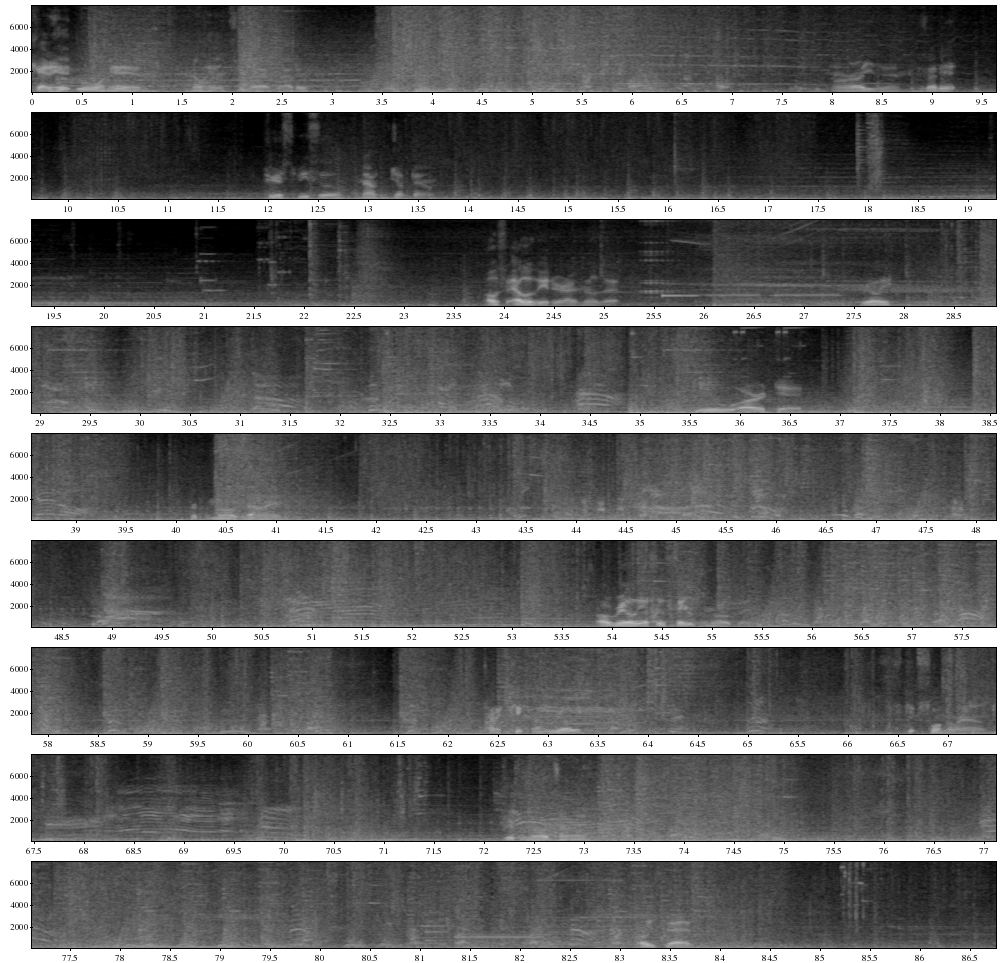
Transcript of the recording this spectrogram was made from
Can't hit with one hand. No hands for that matter. Alrighty then. Is that it? Appears to be so. Now we can jump down. Oh, it's an elevator. I know that. Really? You are dead. Ripper mode time. Oh really? I should save remote man. Trying to kick me, really? Get swung around. Here's another time. Oh, he's dead.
